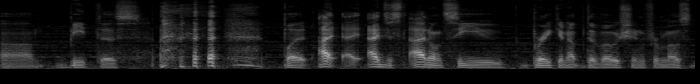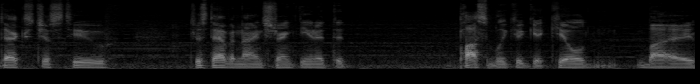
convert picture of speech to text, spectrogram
um, beat this. but I, I, I just I don't see you breaking up devotion for most decks just to just to have a nine strength unit that possibly could get killed by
